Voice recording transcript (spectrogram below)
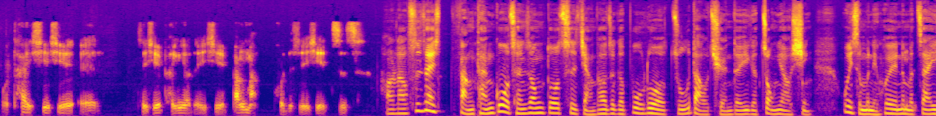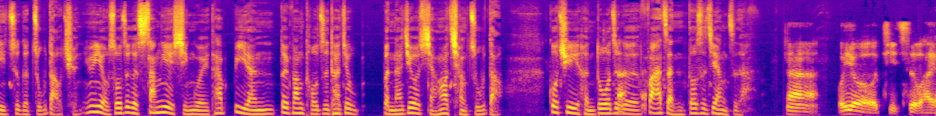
我太谢谢，呃。这些朋友的一些帮忙或者是一些支持。好，老师在访谈过程中多次讲到这个部落主导权的一个重要性。为什么你会那么在意这个主导权？因为有时候这个商业行为，它必然对方投资，他就本来就想要抢主导。过去很多这个发展都是这样子啊。那我有几次我还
